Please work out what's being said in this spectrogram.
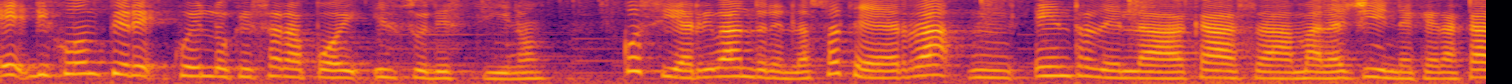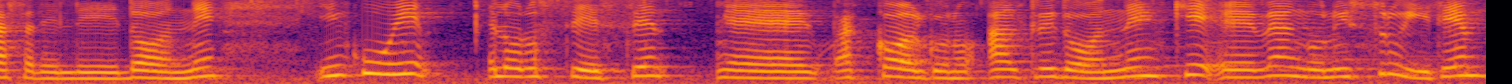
e di compiere quello che sarà poi il suo destino. Così arrivando nella sua terra entra nella casa Malagin, che è la casa delle donne, in cui loro stesse eh, accolgono altre donne che eh, vengono istruite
